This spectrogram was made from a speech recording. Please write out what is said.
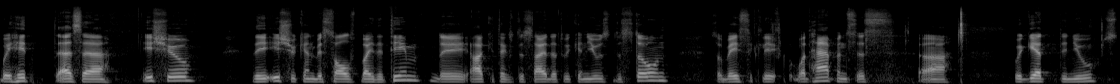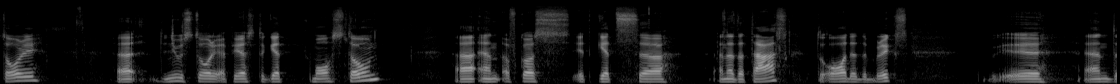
we hit as a issue. The issue can be solved by the team. The architects decide that we can use the stone. So basically, what happens is uh, we get the new story. Uh, the new story appears to get more stone. Uh, and of course, it gets uh, another task to order the bricks. Uh, and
